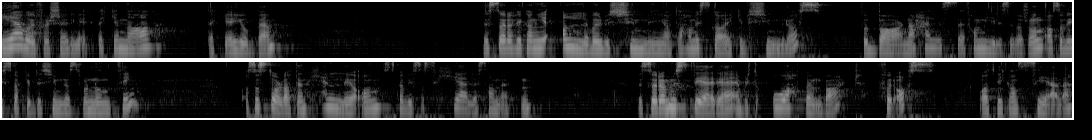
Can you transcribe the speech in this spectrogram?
er vår forsørger. Det er ikke Nav, det er ikke jobben. Det står at vi kan gi alle våre bekymringer til ham. Vi skal ikke bekymre oss for barna, helse, familiesituasjonen. Altså, Vi skal ikke bekymre oss for noen ting. Og så står det at Den hellige ånd skal vise oss hele sannheten. Det står at mysteriet er blitt åpenbart for oss, og at vi kan se det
